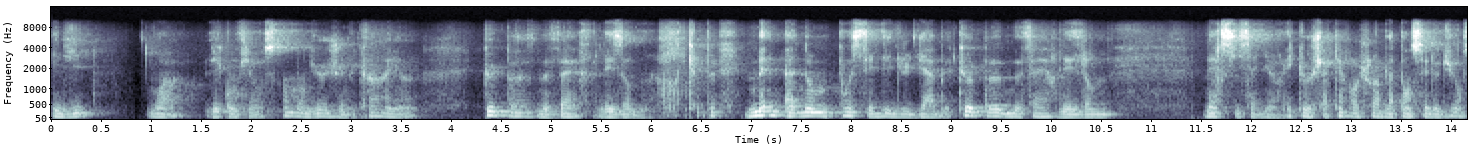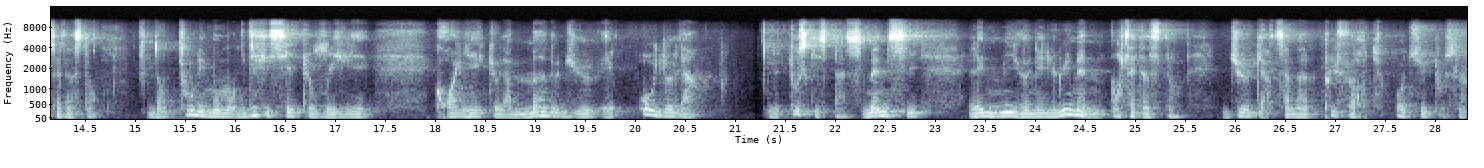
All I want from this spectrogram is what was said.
Il dit, moi, j'ai confiance en mon Dieu, je ne crains rien. Que peuvent me faire les hommes? Même un homme possédé du diable, que peuvent me faire les hommes? Merci Seigneur. Et que chacun reçoive la pensée de Dieu en cet instant dans tous les moments difficiles que vous viviez, croyez que la main de Dieu est au-delà de tout ce qui se passe, même si l'ennemi venait lui-même en cet instant. Dieu garde sa main plus forte au-dessus de tout cela.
